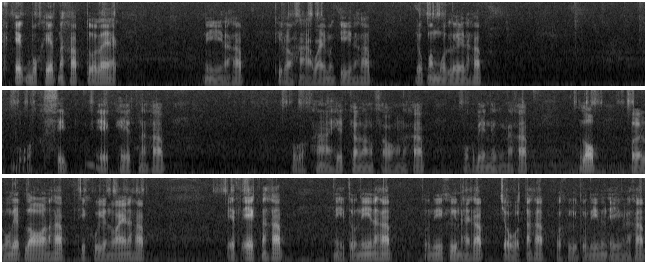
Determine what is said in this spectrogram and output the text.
fx บวก h นะครับ ตัวแรก นี่นะครับ ที่เราหาไว้เมื่อกี้นะครับ ยกมาหมดเลยนะครับ บวก 10 x h นะครับ บวก5 h กำลังสองนะครับบวกด้วย1นะครับ ลบเปิดวงเล็บรอนะครับ ที่คุยกันไว้นะครับ fx นะครับ นี่ตัวนี้นะครับ ตัวนี้คือไหนครับ โจทย์นะครับ ก็คือตัวนี้นั่นเองนะครับ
